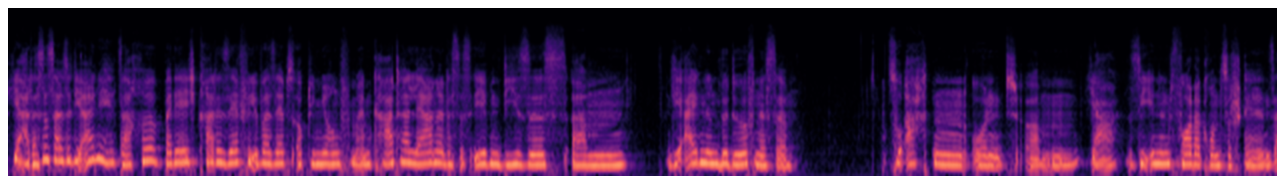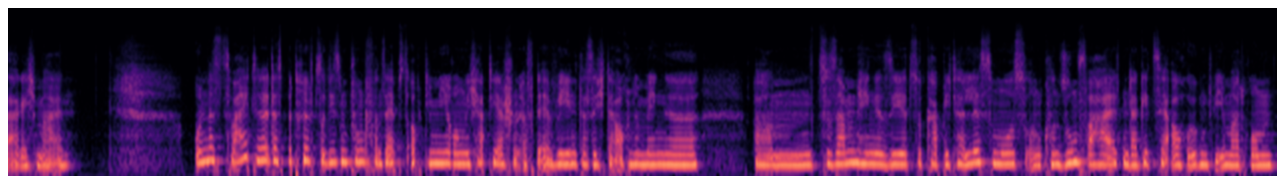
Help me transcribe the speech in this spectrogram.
Ja, das ist also die eine Sache, bei der ich gerade sehr viel über Selbstoptimierung von meinem Kater lerne. Das ist eben dieses, ähm, die eigenen Bedürfnisse zu achten und ähm, ja, sie in den Vordergrund zu stellen, sage ich mal. Und das Zweite, das betrifft so diesen Punkt von Selbstoptimierung. Ich hatte ja schon öfter erwähnt, dass ich da auch eine Menge ähm, Zusammenhänge sehe zu Kapitalismus und Konsumverhalten. Da geht es ja auch irgendwie immer darum,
